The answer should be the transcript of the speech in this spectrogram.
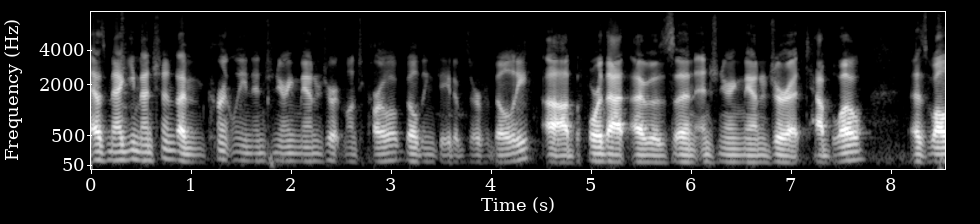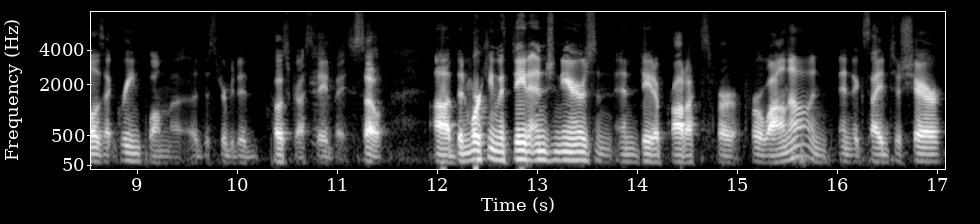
As Maggie mentioned, I'm currently an engineering manager at Monte Carlo building data observability. Uh, before that, I was an engineering manager at Tableau, as well as at Greenplum, a, distributed Postgres database. So I've uh, been working with data engineers and, and, data products for, for a while now and, and excited to share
